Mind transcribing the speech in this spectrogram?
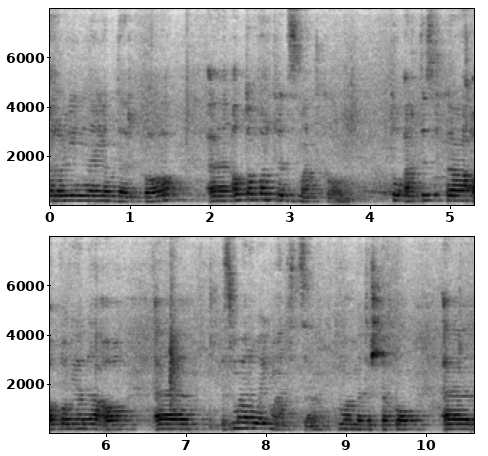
Karoliny Jąderko, e, autoportret z matką. Tu artystka opowiada o zmarłej matce. Mamy też taką, e,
